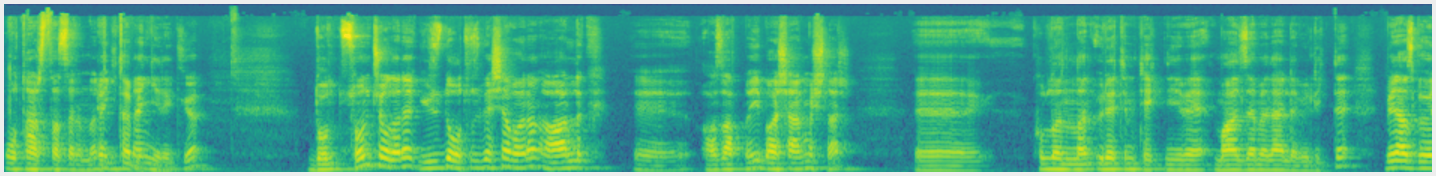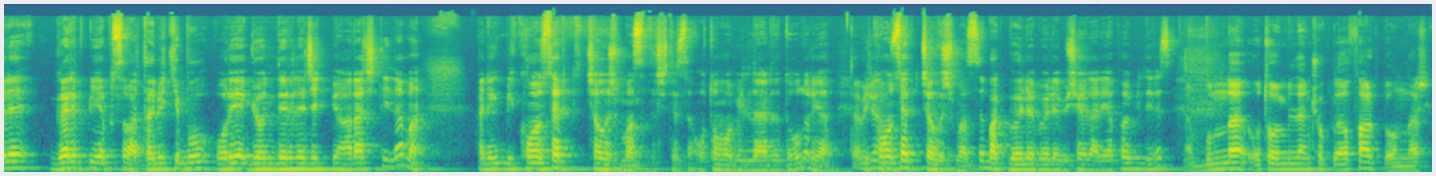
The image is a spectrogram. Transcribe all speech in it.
O tarz tasarımlara E, gitmen tabii. gerekiyor. Sonuç olarak %35'e varan ağırlık e, azaltmayı başarmışlar. E, kullanılan üretim tekniği ve malzemelerle birlikte. Biraz böyle garip bir yapısı var. Tabii ki bu oraya gönderilecek bir araç değil ama hani bir konsept çalışmasıdır işte otomobillerde de olur ya. Tabii bir canım. konsept çalışması. Bak böyle böyle bir şeyler yapabiliriz. Bunda otomobilden çok daha farklı. Onlar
